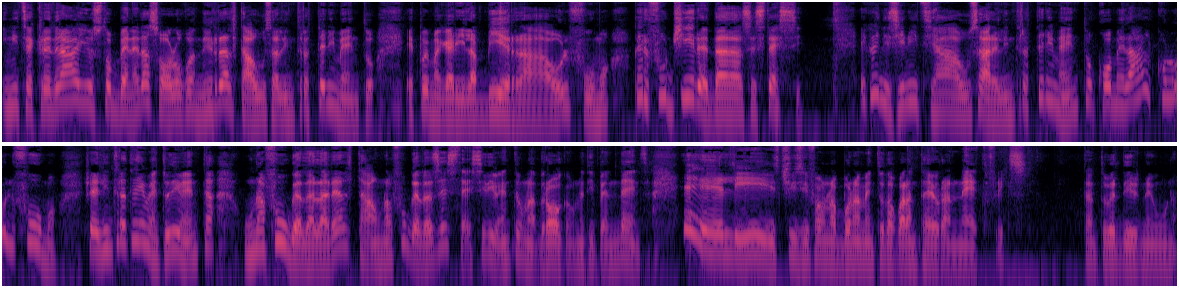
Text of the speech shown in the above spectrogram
inizia a credere, ah, io sto bene da solo, quando in realtà usa l'intrattenimento e poi magari la birra o il fumo per fuggire da se stessi e quindi si inizia a usare l'intrattenimento come l'alcol o il fumo, cioè l'intrattenimento diventa una fuga dalla realtà, una fuga da se stessi, diventa una droga, una dipendenza. E lì ci si fa un abbonamento da 40 euro a Netflix tanto per dirne una.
